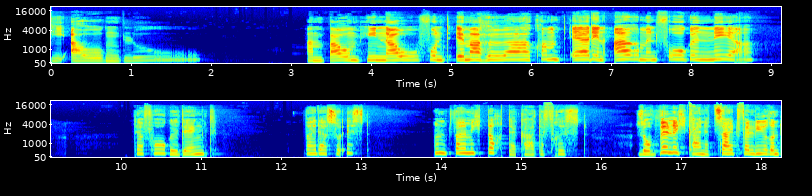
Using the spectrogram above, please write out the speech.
die Augen blu. Am Baum hinauf und immer höher kommt er den armen Vogel näher. Der Vogel denkt, weil das so ist und weil mich doch der Kater frisst. So will ich keine Zeit verlieren,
